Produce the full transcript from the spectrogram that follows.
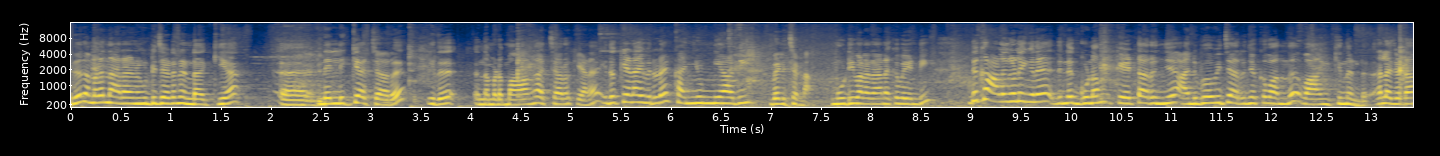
ഇത് നമ്മുടെ നാരായണൻകുട്ടി ചേട്ടൻ ഉണ്ടാക്കിയ നെല്ലിക്ക അച്ചാർ ഇത് നമ്മുടെ മാങ്ങ അച്ചാറൊക്കെയാണ്. ഇതൊക്കെയാണ് ഇവരുടെ കഞ്ഞുണ്ണിയാതി വെളിച്ചെണ്ണ. മുടി വളരാനൊക്കെ വേണ്ടി ഇതൊക്കെ ആളുകൾ ഇങ്ങനെ ഇതിന്റെ ഗുണം കേട്ടറിഞ്ഞ് അനുഭവിച്ചറിഞ്ഞൊക്കെ വന്ന് വാങ്ങിക്കുന്നുണ്ട്. അല്ല ചേട്ടാ?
